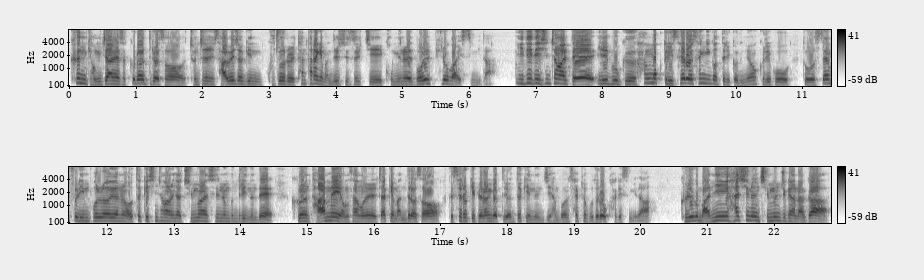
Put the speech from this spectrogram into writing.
큰 경제 안에서 끌어들여서 전체적인 사회적인 구조를 탄탄하게 만들 수 있을지 고민을 볼 필요가 있습니다. EDD 신청할 때 일부 그 항목들이 새로 생긴 것들이 있거든요. 그리고 또 샘플 인폴러어는 어떻게 신청하느냐 질문하시는 분들이 있는데 그거는 다음에 영상을 짧게 만들어서 그 새롭게 변한 것들이 어떻게 있는지 한번 살펴보도록 하겠습니다. 그리고 많이 하시는 질문 중에 하나가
